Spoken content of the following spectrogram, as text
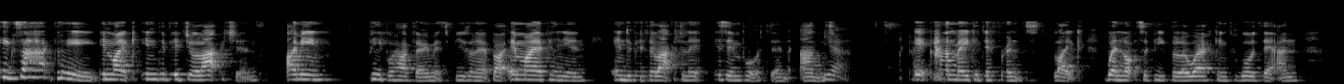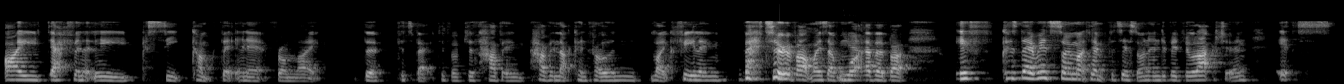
Exactly. In like individual actions. I mean, people have very mixed views on it, but in my opinion, individual action is important and Yeah. It can make a difference like when lots of people are working towards it and I definitely seek comfort in it from like the perspective of just having having that control and like feeling better about myself and Yeah. whatever but if because there is so much emphasis on individual action it's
